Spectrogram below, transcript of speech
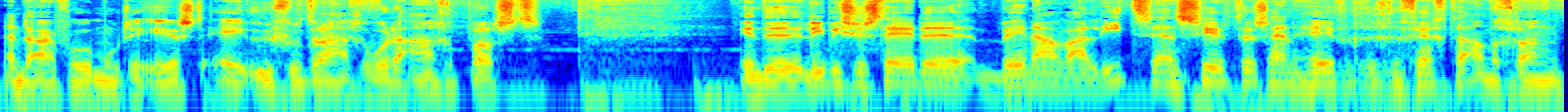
en daarvoor moeten eerst EU-verdragen worden aangepast. In de Libische steden Benawalid en Sirte zijn hevige gevechten aan de gang.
